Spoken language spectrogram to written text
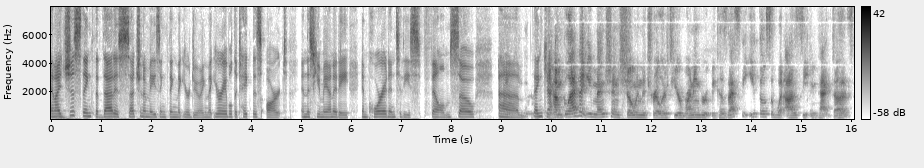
And I mm. just think that that is such an amazing thing that you're doing, that you're able to take this art and this humanity and pour it into these films. So, um, thank you. Thank you. Yeah, I'm glad that you mentioned showing the trailer to your running group because that's the ethos of what Odyssey Impact does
